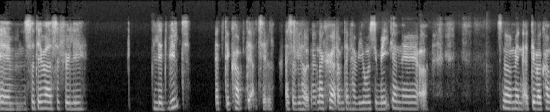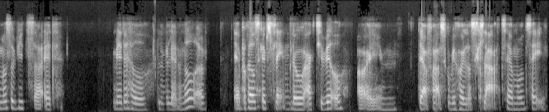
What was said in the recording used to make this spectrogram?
Øhm, så det var selvfølgelig lidt vildt, at det kom dertil. Altså, vi havde godt nok hørt om den her virus i medierne og sådan noget, men at det var kommet så vidt, så at Mette havde lukket landet ned, og ja, beredskabsplanen blev aktiveret, og øhm, derfra skulle vi holde os klar til at modtage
